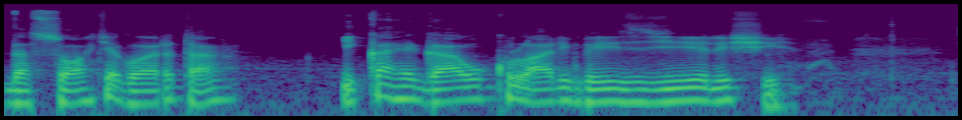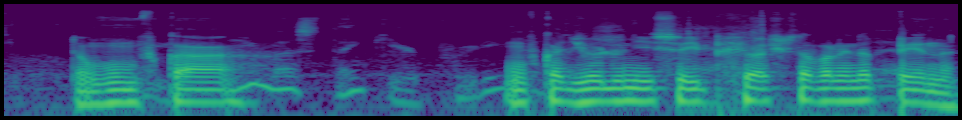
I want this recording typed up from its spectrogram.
da sorte agora, tá? E carregar o ocular em vez de elixir. Então vamos ficar vamos ficar de olho nisso aí porque eu acho que tá valendo a pena.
